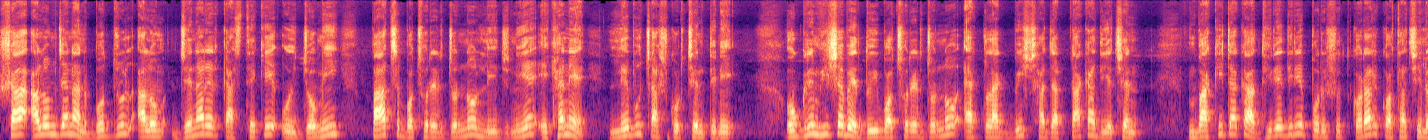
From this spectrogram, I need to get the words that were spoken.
শাহ আলম জানান, বদরুল আলম জেনারের কাছ থেকে ওই জমি পাঁচ বছরের জন্য লিজ নিয়ে এখানে লেবু চাষ করছেন তিনি। অগ্রিম হিসাবে দুই বছরের জন্য এক লাখ বিশ হাজার টাকা দিয়েছেন। বাকি টাকা ধীরে ধীরে পরিশোধ করার কথা ছিল।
